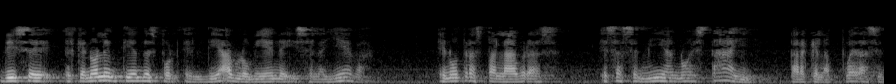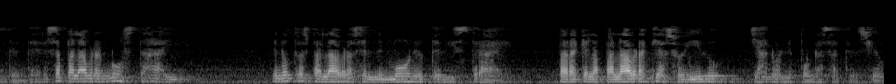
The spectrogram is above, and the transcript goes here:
dice, el que no le entiende es porque el diablo viene y se la lleva. En otras palabras, esa semilla no está ahí para que la puedas entender, esa palabra no está ahí. En otras palabras, el demonio te distrae para que la palabra que has oído ya no le pongas atención.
